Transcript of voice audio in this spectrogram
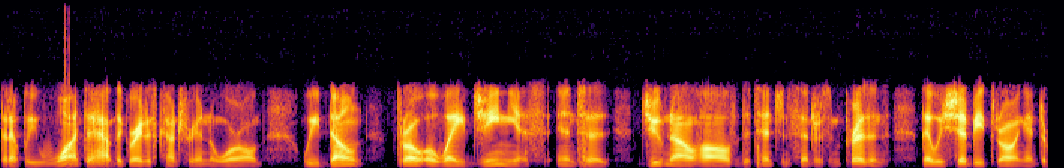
that if we want to have the greatest country in the world, we don't throw away genius into juvenile halls, detention centers, and prisons that we should be throwing into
